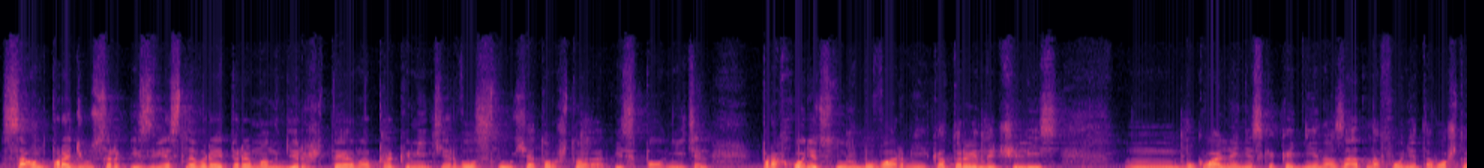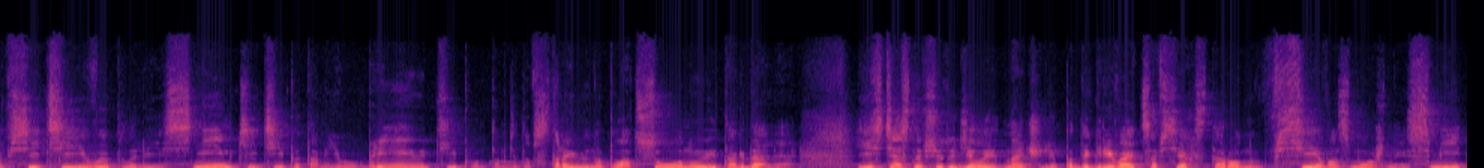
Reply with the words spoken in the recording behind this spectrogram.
Саунд-продюсер известного рэпера Мангерштерна прокомментировал слухи о том, что исполнитель проходит службу в армии, которые начались буквально несколько дней назад на фоне того, что в сети выплыли снимки, типа там его бреют, типа он там где-то в строю на плацу, ну и так далее. Естественно, все это дело начали подогревать со всех сторон все возможные СМИ.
